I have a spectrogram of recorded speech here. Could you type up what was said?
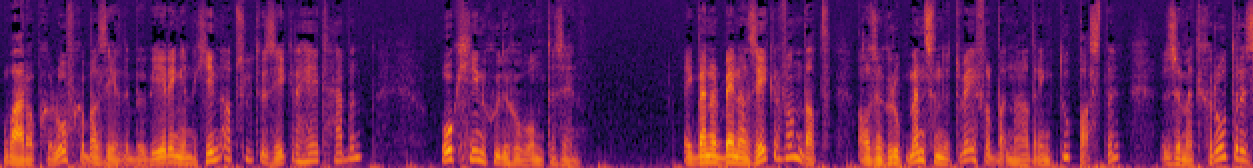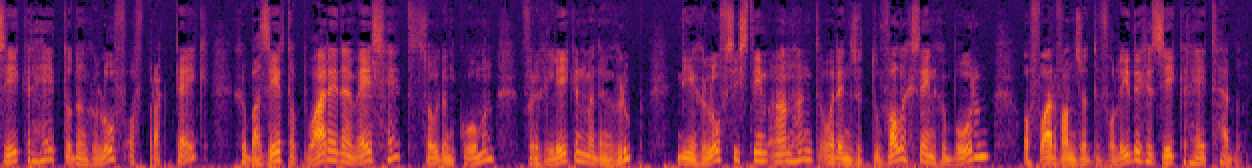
waarop geloof gebaseerde beweringen geen absolute zekerheid hebben, ook geen goede gewoonte zijn. Ik ben er bijna zeker van dat, als een groep mensen de twijfelbenadering toepaste, ze met grotere zekerheid tot een geloof of praktijk, gebaseerd op waarheid en wijsheid, zouden komen, vergeleken met een groep die een geloofssysteem aanhangt waarin ze toevallig zijn geboren of waarvan ze de volledige zekerheid hebben.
